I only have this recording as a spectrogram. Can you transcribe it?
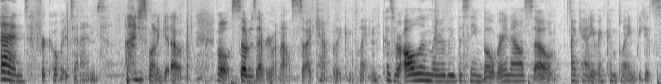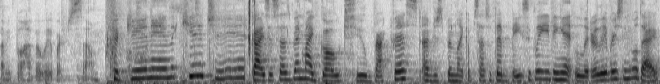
and for COVID to end. I just want to get out. Well, so does everyone else, so I can't really complain because we're all in literally the same boat right now, so I can't even complain because some people have it way worse, so. Cooking in the kitchen. Guys, this has been my go-to breakfast. I've just been like obsessed with it, basically eating it literally every single day.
